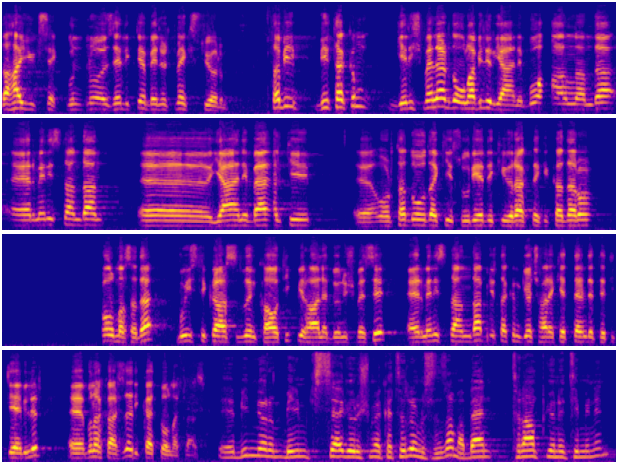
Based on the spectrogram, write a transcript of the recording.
daha yüksek. Bunu özellikle belirtmek istiyorum. Tabii bir takım gelişmeler de olabilir yani bu anlamda Ermenistan'dan e, yani belki e, Orta Doğu'daki, Suriye'deki, Irak'taki kadar olmasa da bu istikrarsızlığın kaotik bir hale dönüşmesi Ermenistan'da bir takım göç hareketlerini de tetikleyebilir. E, buna karşı da dikkatli olmak lazım. E, bilmiyorum benim kişisel görüşüme katılır mısınız ama ben Trump yönetiminin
